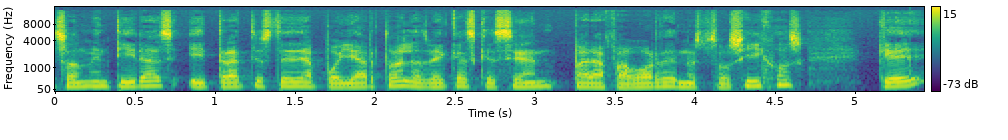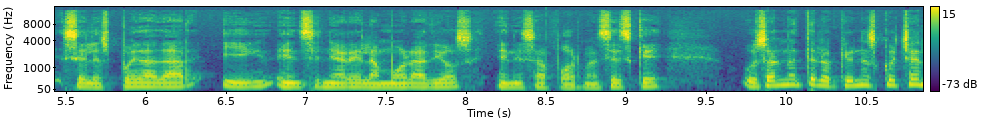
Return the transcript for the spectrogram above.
son mentiras y trate usted de apoyar todas las becas que sean para favor de nuestros hijos, que se les pueda dar y enseñar el amor a Dios en esa forma. Así es que usualmente lo que uno escucha en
